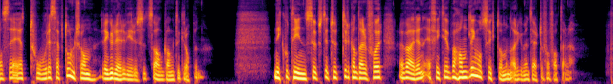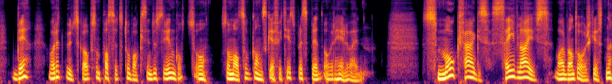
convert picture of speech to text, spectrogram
ACE2-reseptoren, som regulerer virusets adgang til kroppen. Nikotinsubstitutter kan derfor være en effektiv behandling mot sykdommen, argumenterte forfatterne. Det var et budskap som passet tobakksindustrien godt, og som altså ganske effektivt ble spredd over hele verden. Smoke fags, save lives var blant overskriftene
